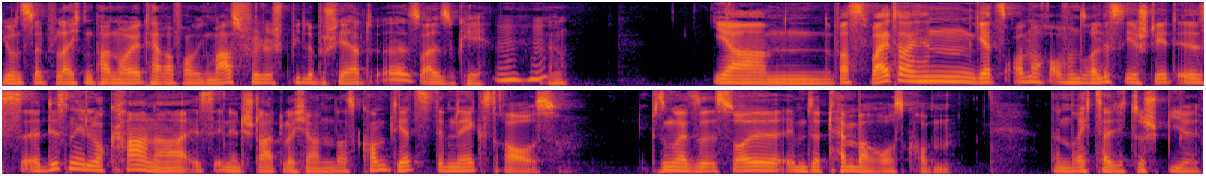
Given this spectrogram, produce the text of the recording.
die uns dann vielleicht ein paar neue Terraforming Mars-Spiele beschert, äh, ist alles okay. Mhm. Ja, m, was weiterhin jetzt auch noch auf unserer Liste hier steht, ist äh, Disney Locana ist in den Startlöchern. Das kommt jetzt demnächst raus. Beziehungsweise es soll im September rauskommen. Dann rechtzeitig zu Spiel.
